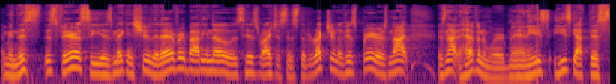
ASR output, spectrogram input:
I mean, this, this Pharisee is making sure that everybody knows his righteousness. The direction of his prayer is not, is not heavenward, man. He's, he's got this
